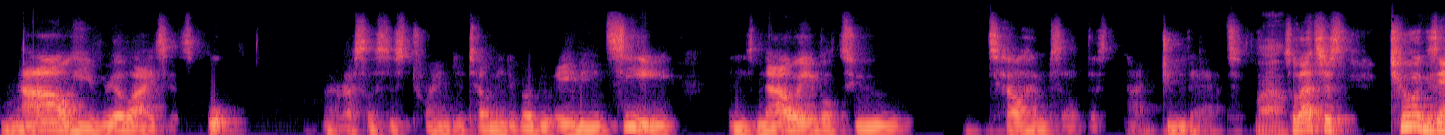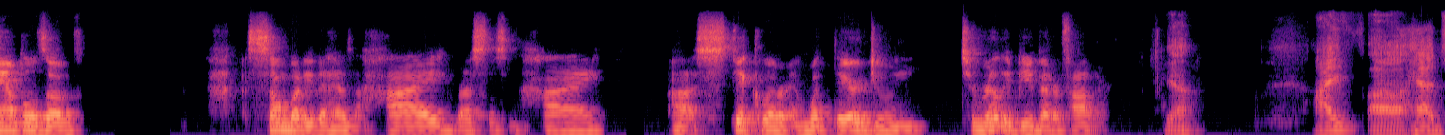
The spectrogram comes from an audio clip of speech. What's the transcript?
Now he realizes, my restless is trying to tell me to go do A, B, and C. And he's now able to tell himself to not do that. Wow. So that's just two examples of somebody that has a high restless and high uh, stickler and what they're doing to really be a better father. Yeah. I've uh, had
